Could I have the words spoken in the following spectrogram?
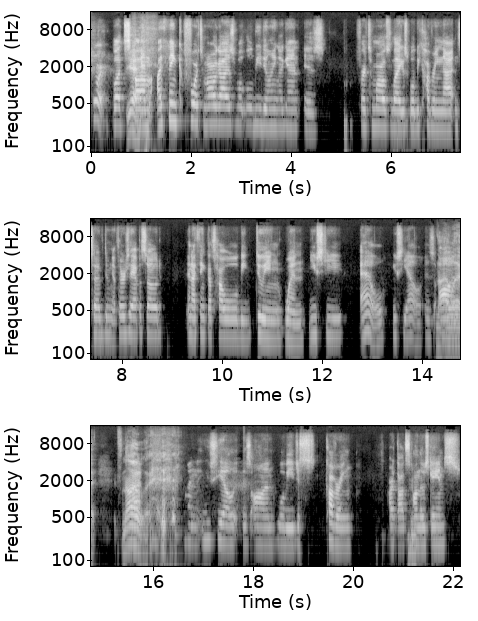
short. But yeah. um, I think for tomorrow, guys, what we'll be doing again is for tomorrow's legs, we'll be covering that instead of doing a Thursday episode. And I think that's how we'll be doing when UCL UCL is not on. LA. It's not LA. When UCL is on, we'll be just covering our thoughts Mhm. on those games,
